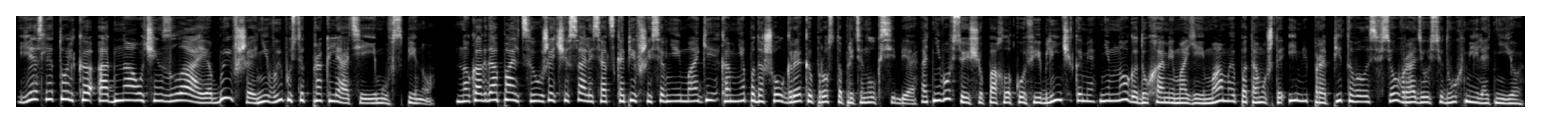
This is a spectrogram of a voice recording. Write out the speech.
Если только одна очень злая бывшая не выпустит проклятие ему в спину. Но когда пальцы уже чесались от скопившейся в ней магии, ко мне подошел Грег и просто притянул к себе. От него все еще пахло кофе и блинчиками, немного духами моей мамы, потому что ими пропитывалось все в радиусе двух миль от нее.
